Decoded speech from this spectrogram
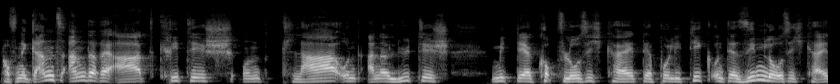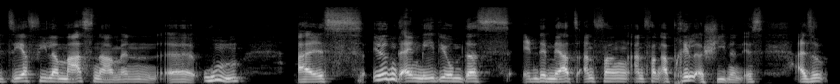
auf eine ganz andere Art kritisch und klar und analytisch mit der Kopflosigkeit der Politik und der Sinnlosigkeit sehr vieler Maßnahmen äh, um als irgendein Medium, das Ende März, Anfang, Anfang April erschienen ist. Also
